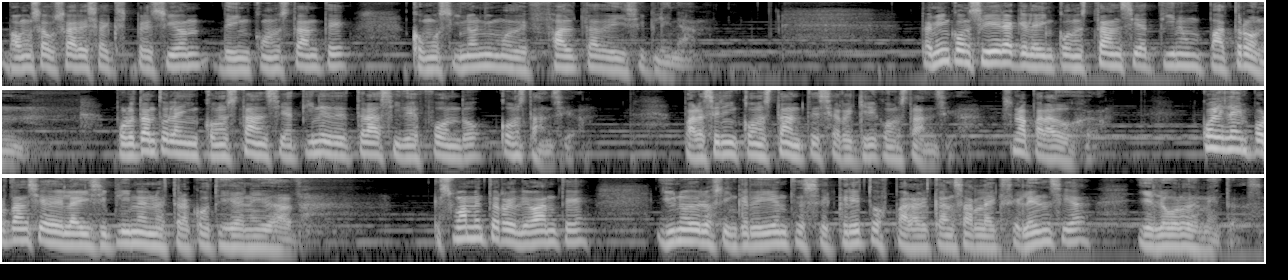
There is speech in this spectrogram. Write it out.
vamos a usar esa expresión de inconstante como sinónimo de falta de disciplina. También considera que la inconstancia tiene un patrón. Por lo tanto, la inconstancia tiene detrás y de fondo constancia. Para ser inconstante se requiere constancia. Es una paradoja. ¿Cuál es la importancia de la disciplina en nuestra cotidianidad? Es sumamente relevante y uno de los ingredientes secretos para alcanzar la excelencia y el logro de metas.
